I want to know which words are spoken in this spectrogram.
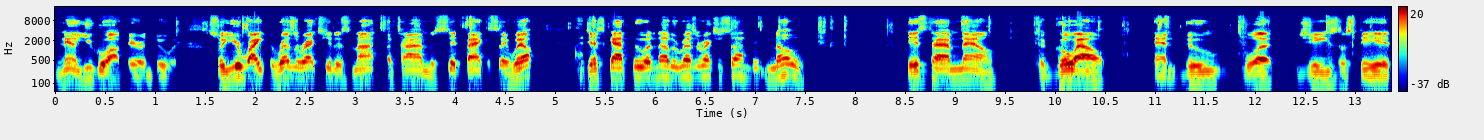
now you go out there and do it. So you're right. The resurrection is not a time to sit back and say, well, I just got through another resurrection Sunday. No, it's time now to go out and do what Jesus did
